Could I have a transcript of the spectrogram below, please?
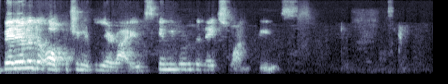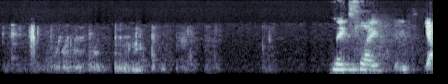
wherever the opportunity arrives. Can we go to the next one, please? Next slide, please. Yeah.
